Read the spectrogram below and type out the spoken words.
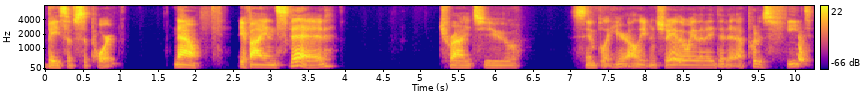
base of support. Now, if I instead try to simply here, I'll even show you the way that I did it. I put his feet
